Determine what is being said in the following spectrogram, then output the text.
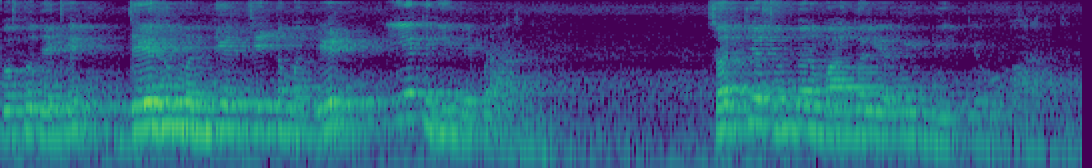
दोस्तों देखिए, देह मंदिर, चित्त मंदिर, एक ही है प्राण सत्य, सुंदर मांगल्य की नित्य हो आराधना।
